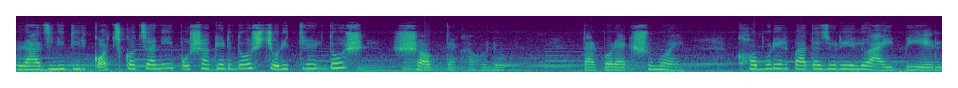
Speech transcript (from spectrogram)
রাজনীতির কচকচানি, পোশাকের দোষ, চরিত্রের দোষ, সব দেখা হলো। তারপর এক সময় খবরের পাতা জুড়ে এলো আইপিএল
